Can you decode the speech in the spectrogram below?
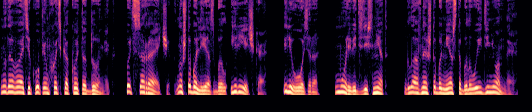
«Ну давайте купим хоть какой-то домик, хоть сарайчик, ну чтобы лес был и речка. Или озеро. Моря ведь здесь нет. Главное, чтобы место было уединенное.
